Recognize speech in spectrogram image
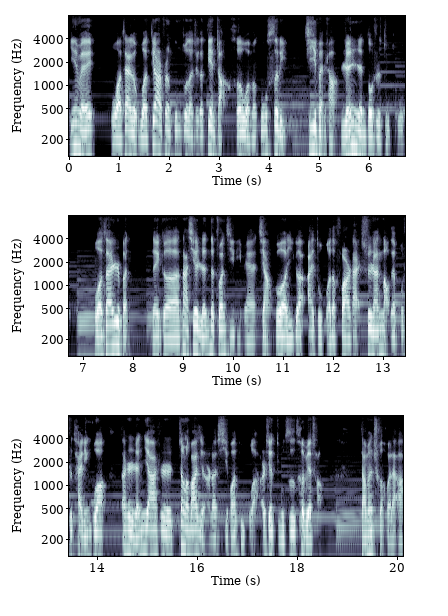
因为我在我第二份工作的这个店长和我们公司里，基本上人人都是赌徒。我在日本。那个那些人的专辑里面讲过一个爱赌博的富二代，虽然脑袋不是太灵光，但是人家是正儿八经的喜欢赌博，而且赌资特别长。咱们扯回来啊，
